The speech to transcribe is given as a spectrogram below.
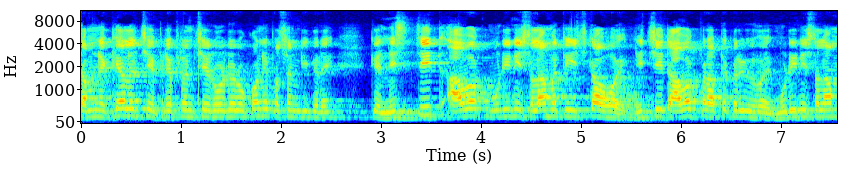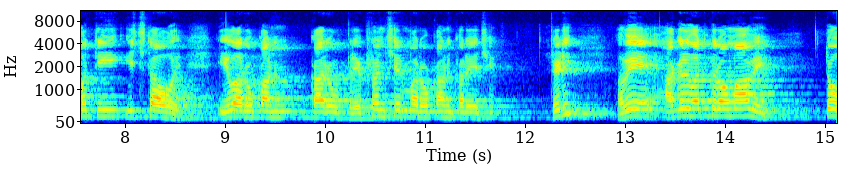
તમને ખ્યાલ જ છે પ્રેફરન્સ શેર હોલ્ડરો કોને પસંદગી કરે? કે નિશ્ચિત આવક મૂડીની સલામતી ઈચ્છતા હોય, નિશ્ચિત આવક પ્રાપ્ત કરવી હોય, મૂડીની સલામતી ઈચ્છતા હોય, એવા રોકાણકારો પ્રેફરન્સ શેરમાં રોકાણ કરે છે? રેડી હવે આગળ વાત કરવામાં આવે તો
